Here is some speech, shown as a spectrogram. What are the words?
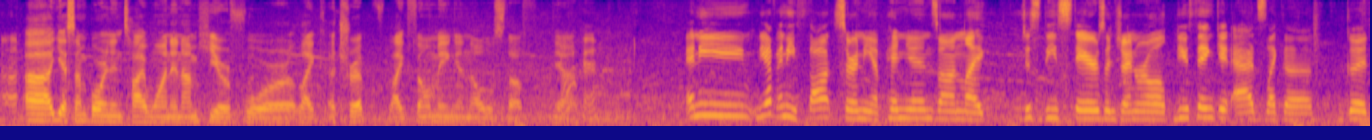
Uh, yes, I'm born in Taiwan and I'm here for like a trip, like filming and all those stuff. Yeah. Okay. Any, do you have any thoughts or any opinions on like just these stairs in general? Do you think it adds like a good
